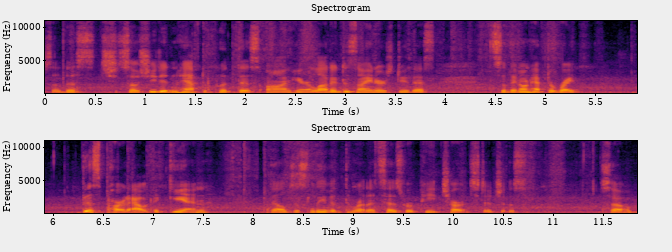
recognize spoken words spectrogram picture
So this, so she didn't have to put this on here. A lot of designers do this so they don't have to write this part out again they'll just leave it where that says repeat chart stitches. So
